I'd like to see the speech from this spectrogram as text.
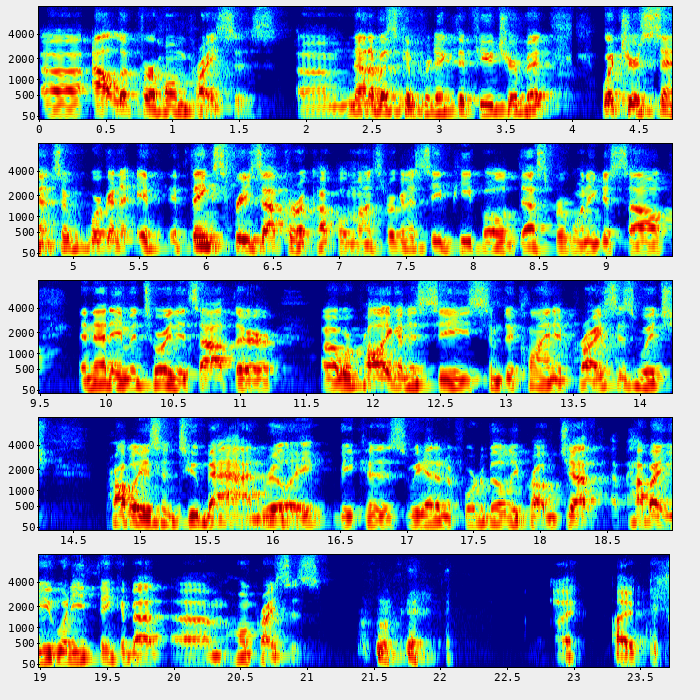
uh, outlook for home prices. Um, none of us can predict the future, but what's your sense? So we're gonna if, if things freeze up for a couple of months, we're gonna see people desperate wanting to sell and that inventory that's out there, uh, we're probably going to see some decline in prices, which probably isn't too bad, really, because we had an affordability problem. Jeff, how about you? What do you think about um, home prices? I, I,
